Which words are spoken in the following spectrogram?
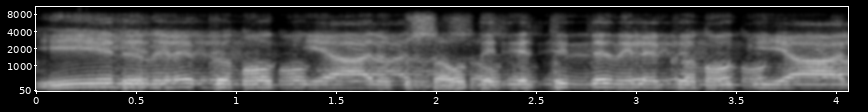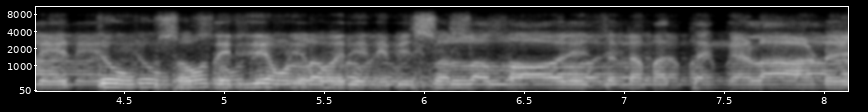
ഏത് നിലയ്ക്ക് നോക്കിയാലും സൗന്ദര്യത്തിന്റെ നിലയ്ക്ക് നോക്കിയാൽ ഏറ്റവും സൗന്ദര്യമുള്ളവര് നബി സല്ലല്ലാഹു അലൈഹി വസല്ലമ തങ്ങളാണ്.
